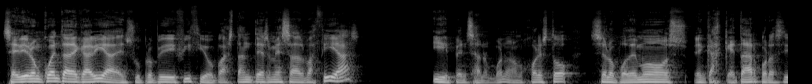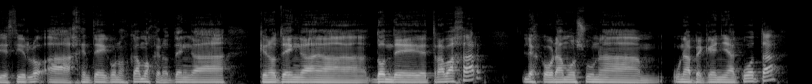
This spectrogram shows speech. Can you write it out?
se dieron cuenta de que había en su propio edificio bastantes mesas vacías y pensaron, bueno, a lo mejor esto se lo podemos encasquetar, por así decirlo, a gente que conozcamos que no tenga, que no tenga dónde trabajar, les cobramos una, una pequeña cuota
